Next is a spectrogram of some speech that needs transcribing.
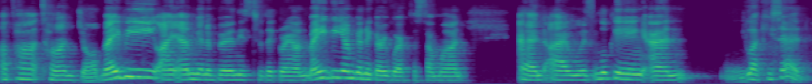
a part-time job. Maybe i am going to burn this to the ground. Maybe i'm going to go work for someone. And I was looking and like you said,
